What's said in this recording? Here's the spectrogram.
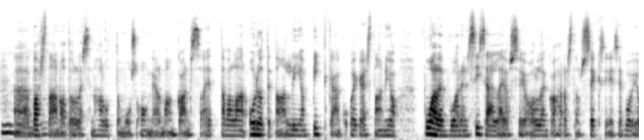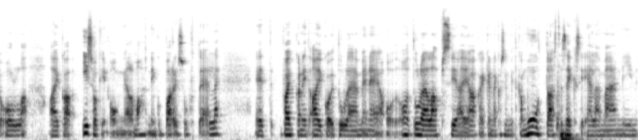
mm-hmm. vastaanotolle sen haluttomuusongelman kanssa. Että tavallaan odotetaan liian pitkään, kun oikeastaan jo puolen vuoden sisällä, jos ei ole ollenkaan harrastanut seksiä, niin se voi jo olla aika isokin ongelma niin kuin parisuhteelle. Et vaikka niitä aikoja tulee ja menee ja o- o- tulee lapsia ja kaiken näköisiä, mitkä muuttaa sitä seksielämää, niin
